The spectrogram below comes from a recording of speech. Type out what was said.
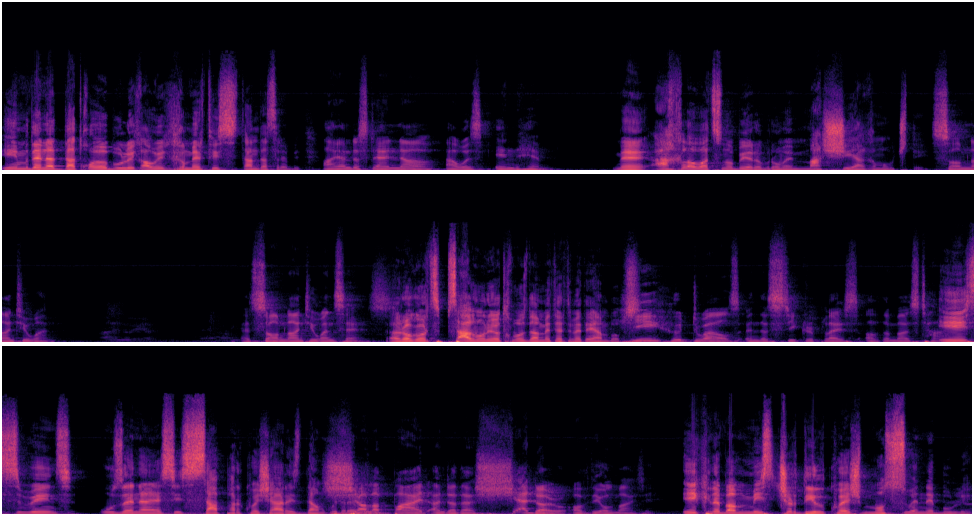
იმდენად დატყვევებული ყავი ღმერთის თანდასწრებით. I understand now I was in Him. მე ახლა ვაცნობიერებ, რომ მე მასში აღმოჩნდი. Psalm 91. As Psalm 91 says, როგორც ფსალმონი 91 ამბობს. He who dwells in the secret place of the Most High ის ვინც უზენაესი საფარქვეშ არის shall დამკვიდრებული. abide under the shadow of the Almighty. იქნება მის ჭრდილ ქვეშ მოსვენებული.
